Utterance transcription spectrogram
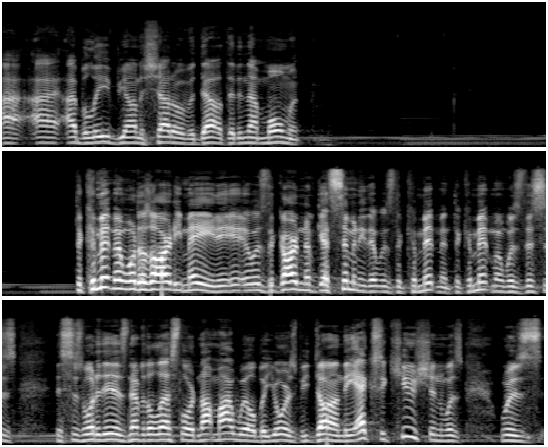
I, I, I believe beyond a shadow of a doubt that in that moment, the commitment was already made. It, it was the Garden of Gethsemane that was the commitment. The commitment was this is, this is what it is. Nevertheless, Lord, not my will, but yours be done. The execution was, was,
